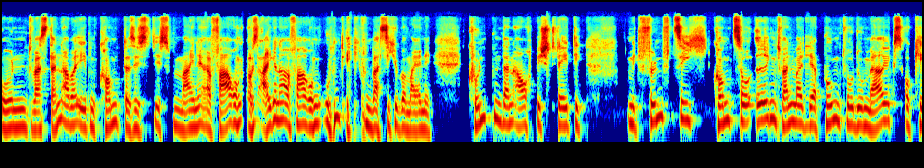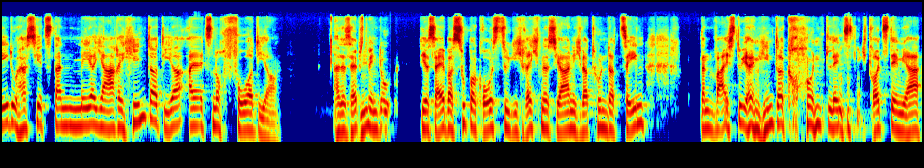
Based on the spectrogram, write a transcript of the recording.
Und was dann aber eben kommt, das ist, ist meine Erfahrung aus eigener Erfahrung und eben was sich über meine Kunden dann auch bestätigt. Mit 50 kommt so irgendwann mal der Punkt, wo du merkst, okay, du hast jetzt dann mehr Jahre hinter dir als noch vor dir. Also selbst mhm. wenn du dir selber super großzügig rechnest, ja, ich werde 110, dann weißt du ja im Hintergrund letztlich trotzdem, ja,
